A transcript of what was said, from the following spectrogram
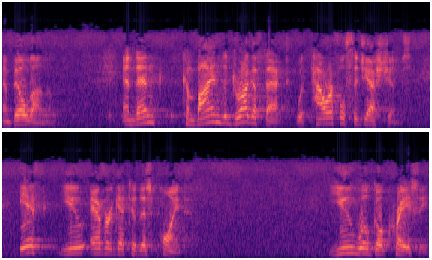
and build on them. And then combine the drug effect with powerful suggestions. If you ever get to this point, you will go crazy.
